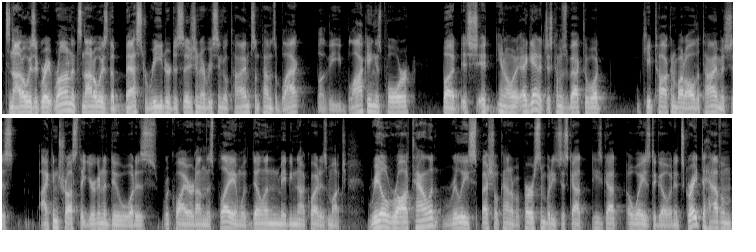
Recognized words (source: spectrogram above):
It's not always a great run. It's not always the best read or decision every single time. Sometimes the black the blocking is poor, but it's it you know again it just comes back to what we keep talking about all the time. It's just I can trust that you're going to do what is required on this play, and with Dillon maybe not quite as much real raw talent, really special kind of a person, but he's just got he's got a ways to go. And it's great to have him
